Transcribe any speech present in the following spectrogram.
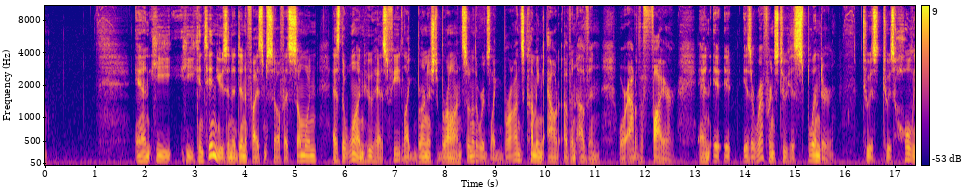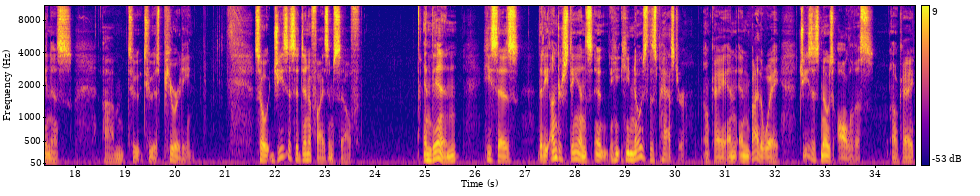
and he he continues and identifies himself as someone as the one who has feet like burnished bronze. So in other words like bronze coming out of an oven or out of a fire. And it, it is a reference to his splendor to his to his holiness um, to to his purity. So jesus identifies himself and then he says that he understands and he, he knows this pastor okay? And and by the way jesus knows all of us okay?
